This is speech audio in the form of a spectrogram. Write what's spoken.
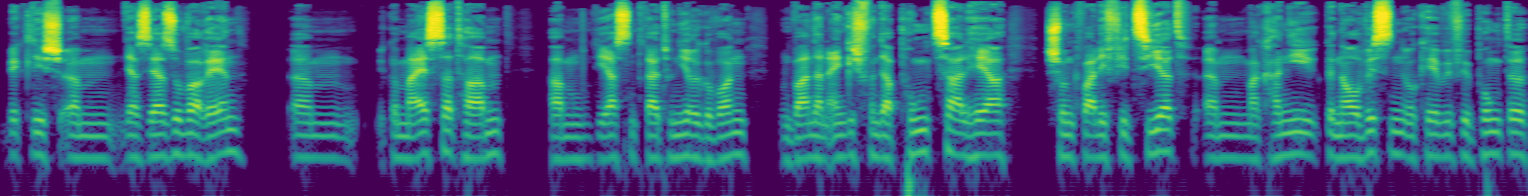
wirklich ähm, ja sehr souverän ähm, gemeistert haben, haben die ersten drei Turniere gewonnen und waren dann eigentlich von der Punktzahl her schon qualifiziert. Ähm, man kann nie genau wissen, okay, wie viele Punkte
